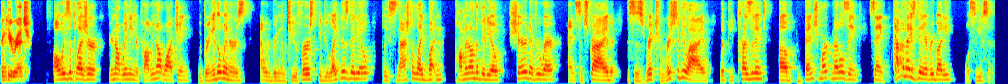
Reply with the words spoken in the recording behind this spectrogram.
Thank you, Rich. Always a pleasure. If you're not winning, you're probably not watching. We bring you the winners and we bring them to you first. If you like this video, please smash the like button, comment on the video, share it everywhere, and subscribe. This is Rich from Rich TV Live with the president of Benchmark Metals Inc. saying, Have a nice day, everybody. We'll see you soon.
